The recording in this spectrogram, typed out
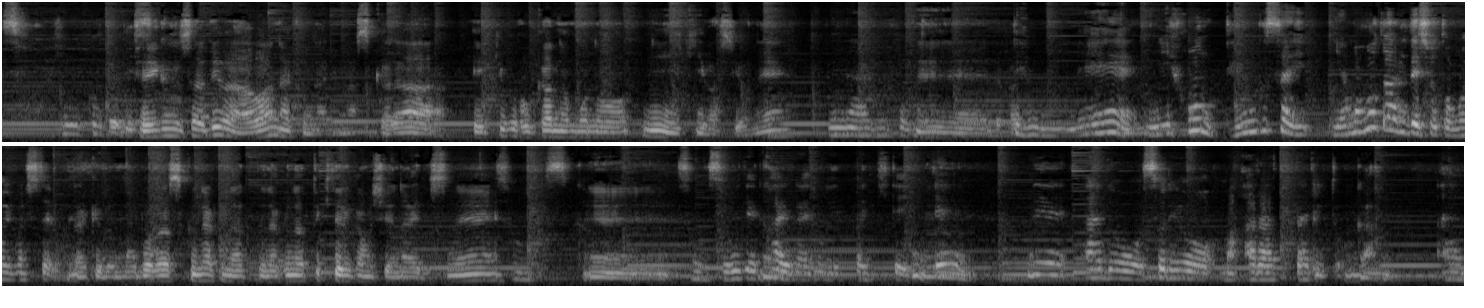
そういうことですか。天草では合わなくなりますから結局他のものに行きますよね。なるほど。ねえだからでもね、日本天草山ほどあるでしょと思いましたよね。だけど藻場が少なくなってなくなってきてるかもしれないですね。そうですか。えそうそれで海外もいっぱい来ていえて、うんであのそれをまあ洗ったりとか、うんあの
